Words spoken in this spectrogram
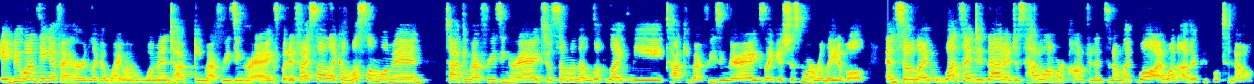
It'd be one thing if I heard like a white woman talking about freezing her eggs, but if I saw like a Muslim woman talking about freezing her eggs or someone that looked like me talking about freezing their eggs, like it's just more relatable. And so like once I did that, I just had a lot more confidence and I'm like, well, I want other people to know.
